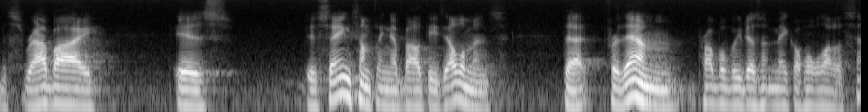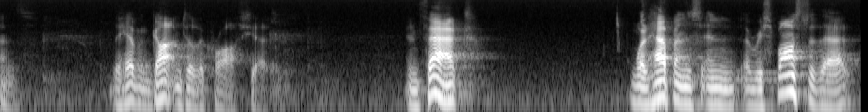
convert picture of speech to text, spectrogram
this rabbi is, is saying something about these elements that for them probably doesn't make a whole lot of sense. They haven't gotten to the cross yet. In fact, what happens in response to that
